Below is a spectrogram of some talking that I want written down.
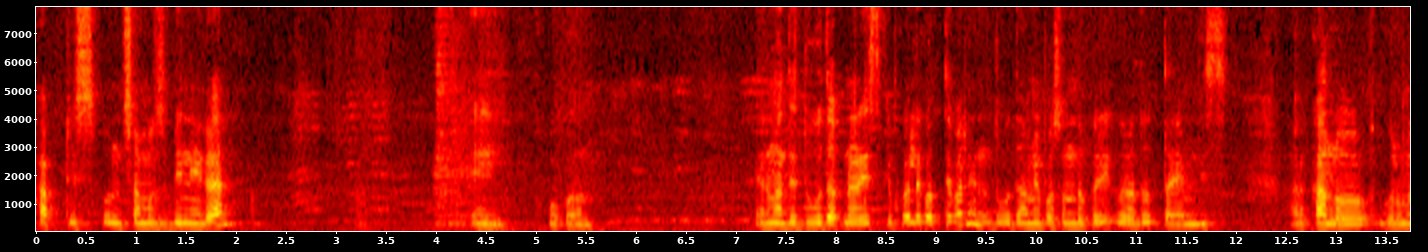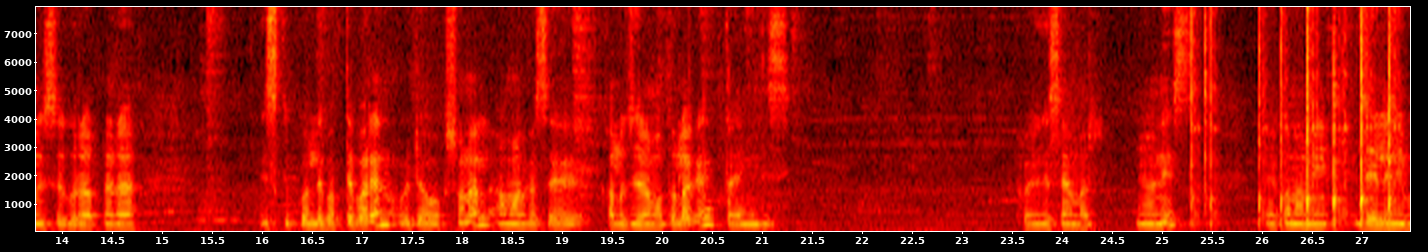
হাফ টিস্পুন চামচ ভিনেগার। এই উপকরণ। এর মধ্যে দুধ আপনারা স্কিপ করলে করতে পারেন। দুধ আমি পছন্দ করি, গুঁড়া দুধ তাই আমি দিছি। আর কালো গোলমরিচের গুঁড়া আপনারা স্কিপ করলে করতে পারেন, ওইটা অপশনাল আমার কাছে কালো জিরার মতো লাগে, তাই আমি দিছি। হয়ে গেছে আমার মিওনিস এখন আমি ডেলে নিব।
